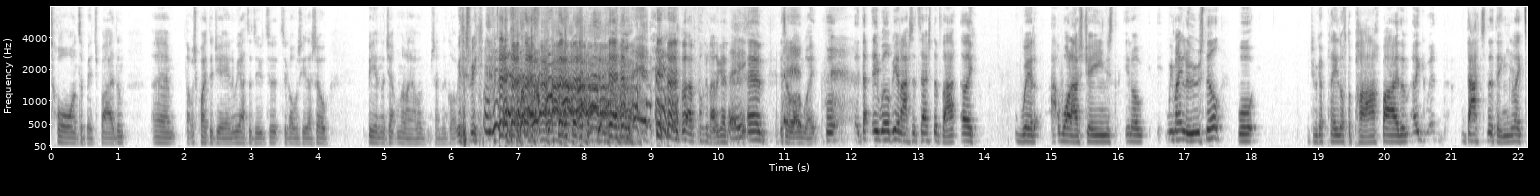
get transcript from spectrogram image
torn to bits by them. Um, that was quite the journey we had to do to, to go and see that. So, being the gentleman I am, I'm sending Chloe this week. I'm fucking that again. Um, it's a long way, but that, it will be an acid test of that. Like, where what has changed. You know, we might lose still, but do we get played off the park by them? Like, that's the thing. Like,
